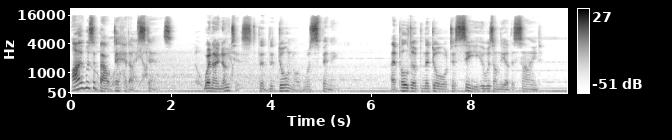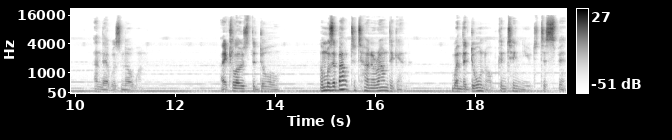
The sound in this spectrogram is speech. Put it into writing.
I was about to head upstairs when I noticed that the doorknob was spinning. I pulled open the door to see who was on the other side, and there was no one. I closed the door and was about to turn around again when the doorknob continued to spin.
